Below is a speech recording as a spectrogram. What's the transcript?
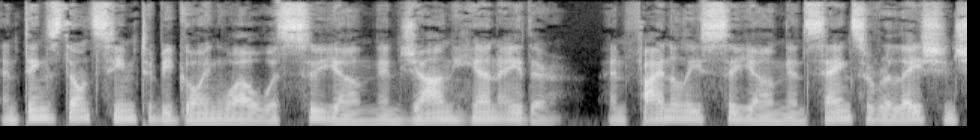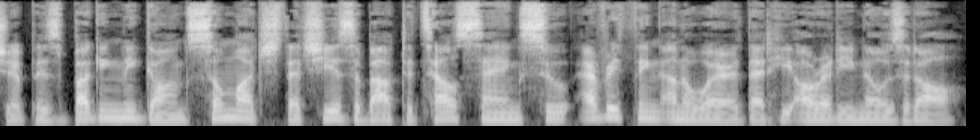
and things don't seem to be going well with Soo Young and Jang Hyun either. And finally, Soo Young and Sang Soo relationship is bugging Mi Gong so much that she is about to tell Sang Soo everything unaware that he already knows it all.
